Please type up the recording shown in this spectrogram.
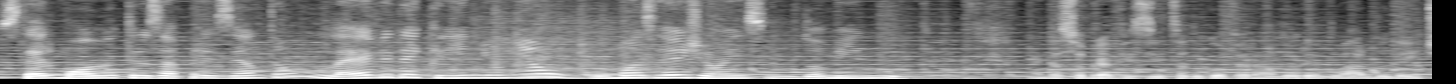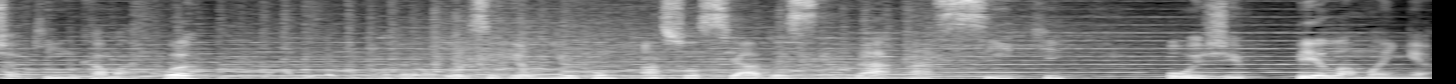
Os termômetros apresentam um leve declínio em algumas regiões no domingo. Ainda sobre a visita do governador Eduardo Leite aqui em Camacuã, o governador se reuniu com associados da ASIC hoje pela manhã.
